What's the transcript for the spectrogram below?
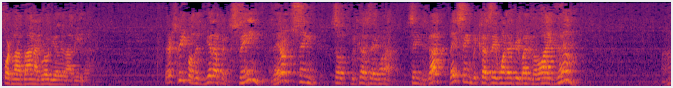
for la vana gloria de la vida. There's people that get up and sing. They don't sing so because they want to sing to God. They sing because they want everybody to like them. Uh-huh.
